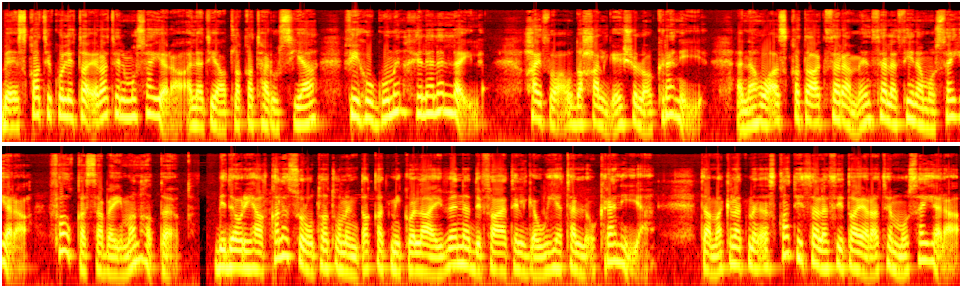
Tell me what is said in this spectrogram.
بإسقاط كل الطائرات المسيرة التي أطلقتها روسيا في هجوم خلال الليل حيث أوضح الجيش الأوكراني أنه أسقط أكثر من 30 مسيرة فوق سبع مناطق. بدورها قالت سلطات منطقة ميكولايف أن الدفاعات الجوية الأوكرانية تمكنت من إسقاط ثلاث طائرات مسيرة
